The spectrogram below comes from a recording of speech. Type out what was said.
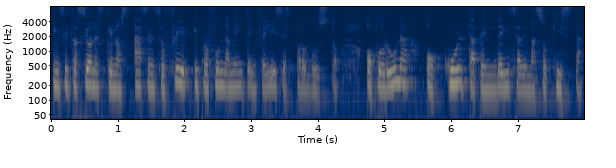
en situaciones que nos hacen sufrir y profundamente infelices por gusto o por una oculta tendencia de masoquista.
